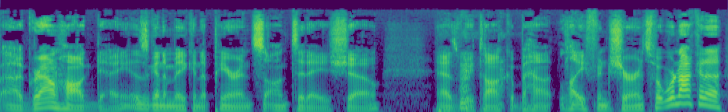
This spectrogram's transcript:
uh, Groundhog Day is going to make an appearance on today's show as we talk about life insurance. But we're not going to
